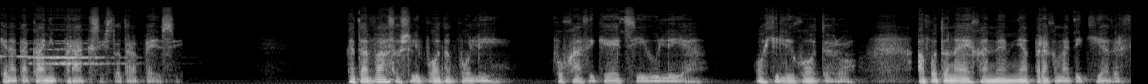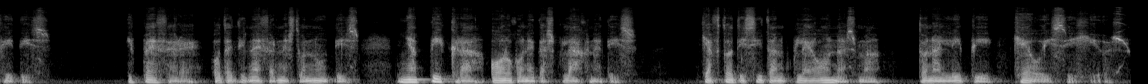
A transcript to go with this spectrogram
Και να τα κάνει πράξη στο τραπέζι. Κατά βάθος λυπόταν πολύ που χάθηκε έτσι η Ιουλία Όχι λιγότερο από το να έχανε μια πραγματική αδερφή της. Υπέφερε όταν την έφερνε στο νου της Μια πίκρα όργωνε τα σπλάχνα της Γι' αυτό της ήταν πλεόνασμα το να λείπει και ο ησύχιος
